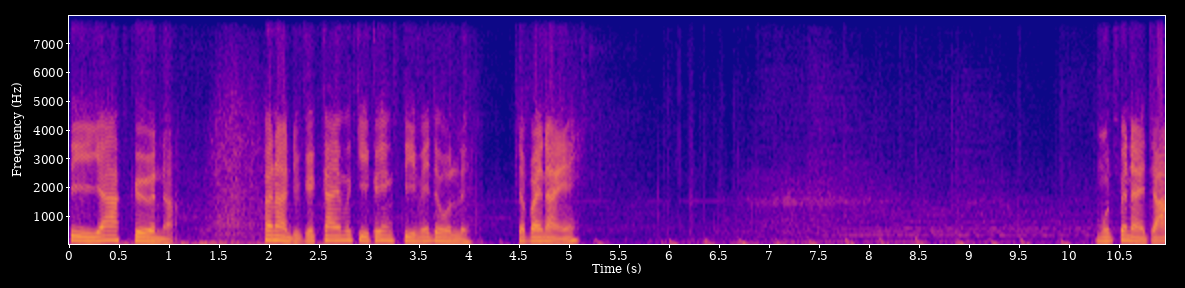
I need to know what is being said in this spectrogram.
ตียากเกินอะขนาดอยู่ใกล้ๆเมื่อกี้ก็ยังตีไม่โดนเลย จะไปไหน มุดไปไหนจ๊ะ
